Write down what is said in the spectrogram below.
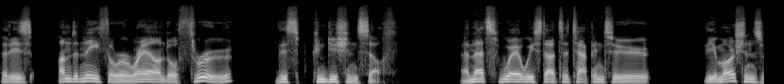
that is underneath or around or through this conditioned self. And that's where we start to tap into the emotions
